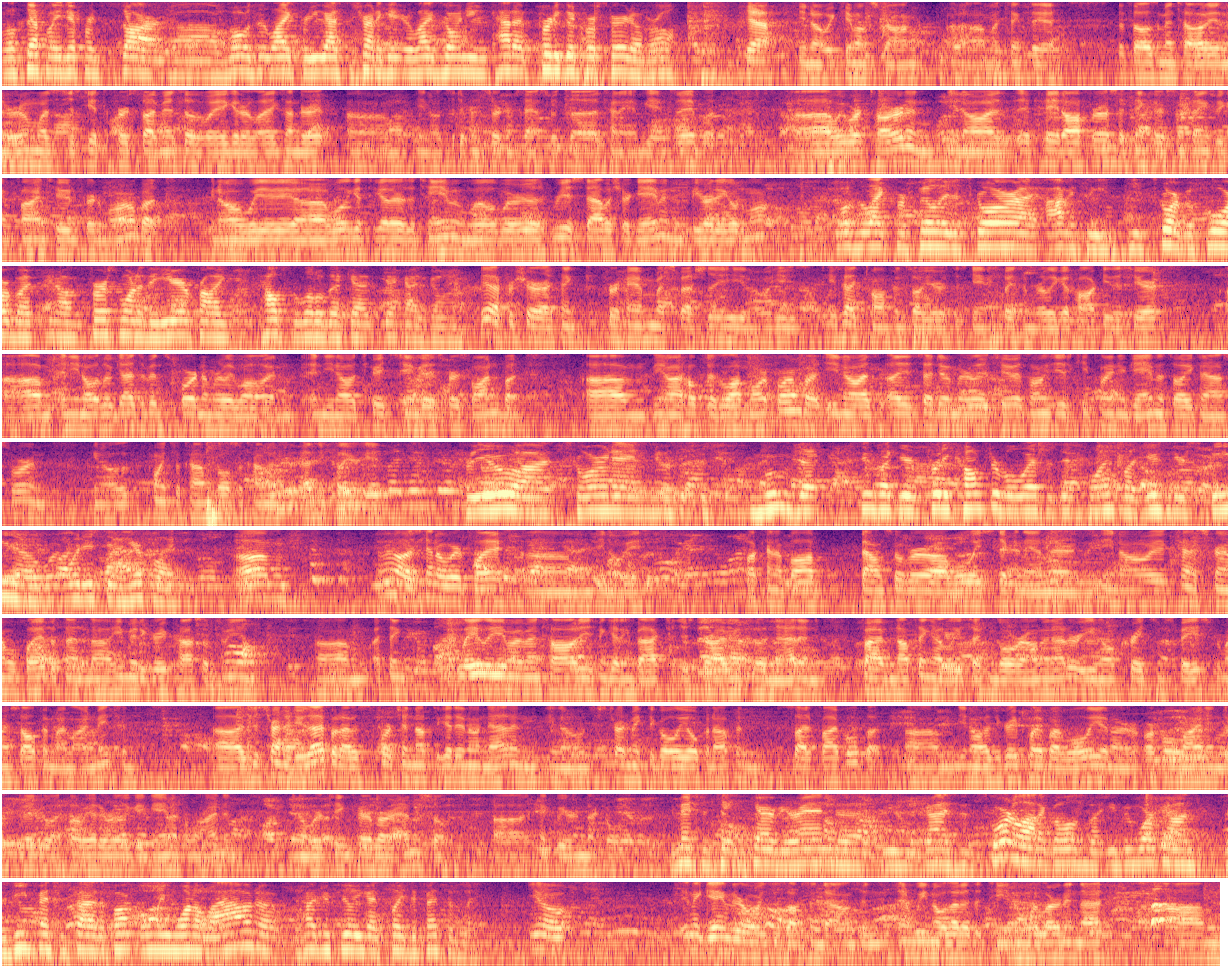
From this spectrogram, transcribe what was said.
Well, it's definitely a different start. Uh, what was it like for you guys to try to get your legs going? You had a pretty good first period overall. Yeah, you know, we came out strong. Um, I think the the fellas' mentality in the room was just to get the first five minutes out of the way, get our legs under it. Um, you know, it's a different circumstance with the 10 a.m. game today, but uh, we worked hard and you know it, it, paid off for us. I think there's some things we can fine tune for tomorrow, but you know we uh, we'll get together as a team and we'll, we'll reestablish our game and be ready to go tomorrow. What was it like for Philly to score? Obviously, he scored before, but you know, first one of the year probably helps a little bit get, get guys going. Yeah, for sure. I think for him especially, you know, he's he's had confidence all year with this game. He's played some really good hockey this year. Um, and you know the guys have been supporting him really well, and, and you know it's great to see him get his first one. But um, you know I hope there's a lot more for him. But you know as I said to him earlier too, as long as you just keep playing your game, that's all you can ask for. And you know points will come, goals will come as, as you play your game. For you, uh, scoring and it was a move that seems like you're pretty comfortable with at this point. But using your speed, uh, what, what do you see on your play? Um, I don't know. It's kind of a weird play. Um, you know we puck kind of bob bounced over uh, Wooley stick in there. You know, it kind of scramble play, but then uh, he made a great pass up to me. And, um, I think lately my mentality has been getting back to just driving to the net and five nothing. At least I can go around the net or you know create some space for myself and my line mates. And uh, I was just trying to do that, but I was fortunate enough to get in on that and you know just try to make the goalie open up and slide five hole. But um, you know it was a great play by Woolley and our, our whole line individual. I thought we had a really good game as a line, and you know we are taking care of our end. So uh, I think we earned that goal. You mentioned taking care of your end. Uh, you guys have scored a lot of goals, but you've been working on the defensive side of the puck. Only one allowed. Uh, how do you feel you guys played defensively? You know, in a game there always is ups and downs, and, and we know that as a team, and we're learning that. Um,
